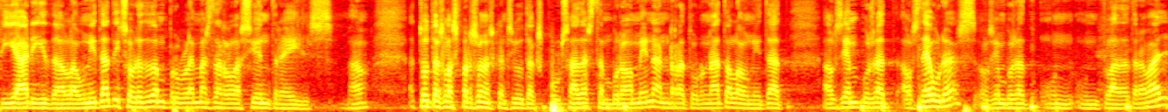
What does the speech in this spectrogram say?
diari de la unitat i sobretot en problemes de relació entre ells. Val? Totes les persones que han sigut expulsades temporalment han retornat a la unitat. Els hem posat els deures, els hem posat un, un pla de treball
